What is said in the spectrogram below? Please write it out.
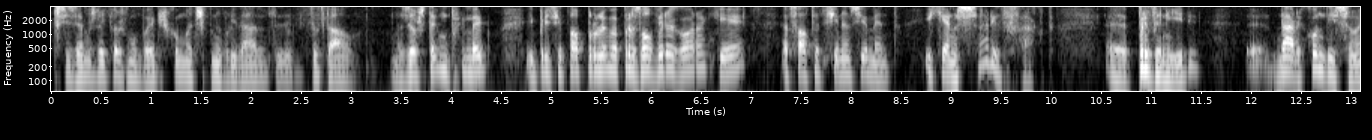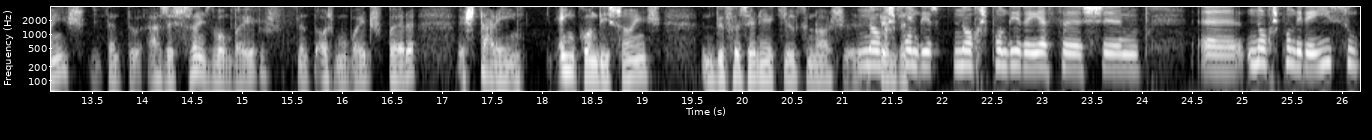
Precisamos daqueles bombeiros com uma disponibilidade total. Mas eles têm um primeiro e principal problema para resolver agora, que é a falta de financiamento. E que é necessário, de facto, uh, prevenir dar condições portanto, às associações de bombeiros, portanto, aos bombeiros, para estarem em condições de fazerem aquilo que nós eh, não responder a... não responder a essas uh, não responder a isso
